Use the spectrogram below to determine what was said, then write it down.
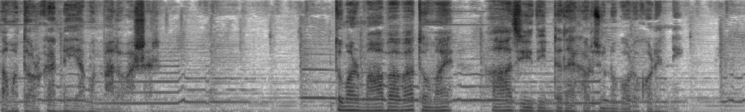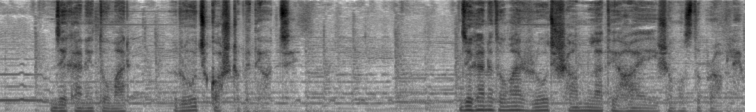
আমার দরকার নেই এমন ভালোবাসার। তোমার মা বাবা তোমায় আজ এই দিনটা দেখার জন্য বড় করেননি, যেখানে তোমার রোজ কষ্ট পেতে হচ্ছে। যেখানে তোমার রোজ সামলাতে হয় এই সমস্ত প্রবলেম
